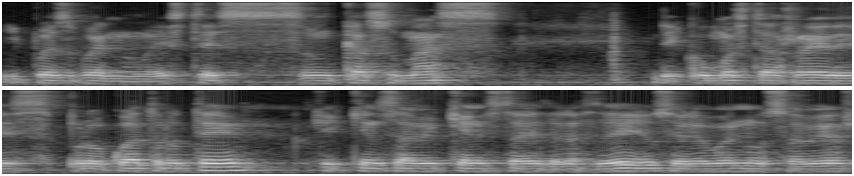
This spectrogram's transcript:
Y pues bueno, este es un caso más de cómo estas redes Pro 4T, que quién sabe quién está detrás de ellos, será bueno saber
